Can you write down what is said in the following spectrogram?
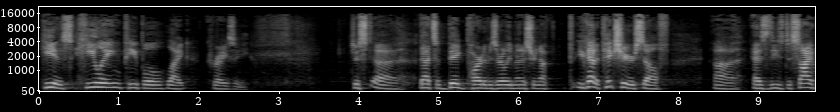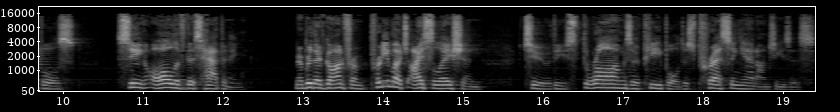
he is healing people like crazy. Just uh, that's a big part of his early ministry. Now, you got to picture yourself uh, as these disciples seeing all of this happening. Remember, they've gone from pretty much isolation to these throngs of people just pressing in on Jesus.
